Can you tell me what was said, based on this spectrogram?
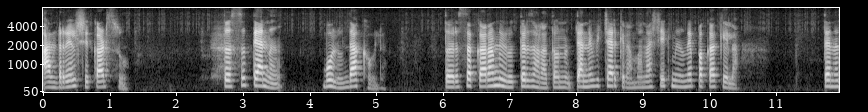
आंड्रेल शिकाडसू. तसं त्यानं बोलून दाखवलं. तर सकाराम निरुत्तर झाला तर त्यानं विचार केला मनाशी एक निर्णय पक्का केला. त्यानं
